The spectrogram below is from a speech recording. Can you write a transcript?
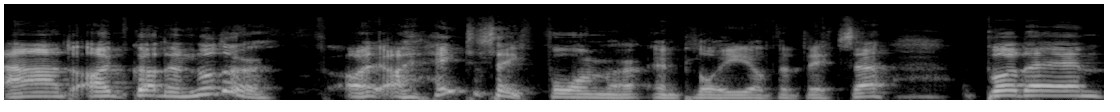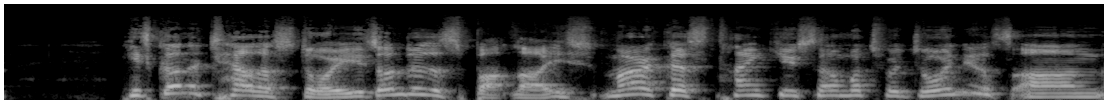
and I've got another. I, I hate to say former employee of Avixa, but um, he's going to tell a story. He's under the spotlight. Marcus, thank you so much for joining us on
